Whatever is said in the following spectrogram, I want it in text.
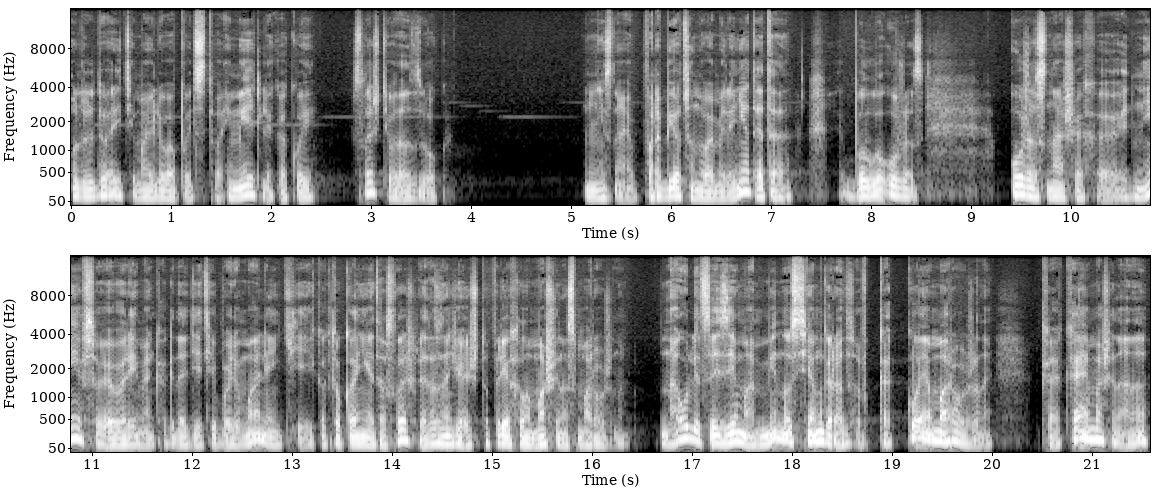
удовлетворите мое любопытство. Имеет ли какой... Слышите вот этот звук? Не знаю, пробьется он вам или нет. Это был ужас. Ужас наших э, дней в свое время, когда дети были маленькие, и как только они это слышали, это означает, что приехала машина с мороженым. На улице зима, минус 7 градусов. Какое мороженое? Какая машина? Она,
